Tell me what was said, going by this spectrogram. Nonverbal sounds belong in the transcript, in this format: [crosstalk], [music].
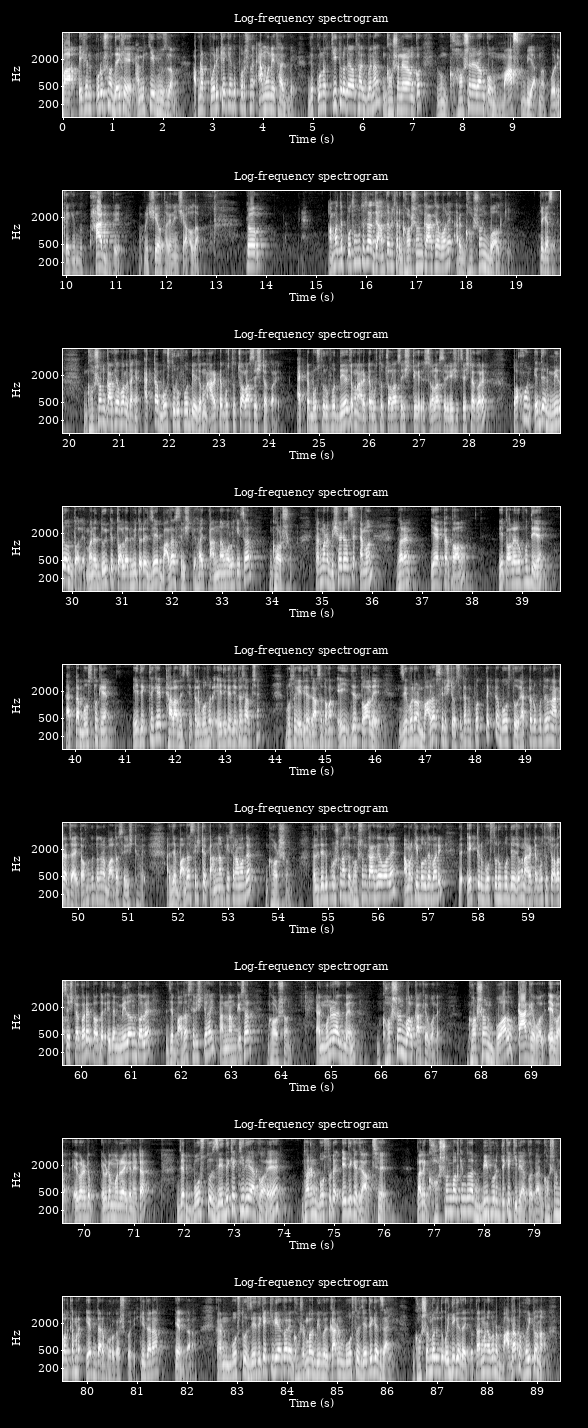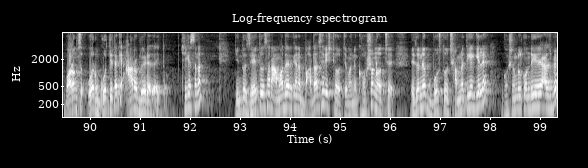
বা এখানে প্রশ্ন দেখে আমি কি বুঝলাম? আপনার পরীক্ষায় কিন্তু প্রশ্ন এমনই থাকবে যে কোনো চিত্র দেওয়া থাকবে না, ঘর্ষণের অঙ্ক, এবং ঘর্ষণের অঙ্ক মাস্ট বি আপনার পরীক্ষায় কিন্তু থাকবে। আপনি সেও থাকেন ইনশাআল্লাহ। তো আমাদের প্রথমত স্যার জানতে হবে স্যার ঘর্ষণ কাকে বলে আর ঘর্ষণ বল কি? ঠিক আছে? ঘর্ষণ কাকে বলে? দেখেন, একটা বস্তুর উপর দিয়ে যখন আরেকটা বস্তু চলার চেষ্টা করে, একটা বস্তুর উপর দিয়ে যখন আরেকটা বস্তু চলা সৃ- চেষ্টা করে, তখন এদের মিলন তলে মানে দুইটি তলের ভিতরে যে বাধার সৃষ্টি হয় তার নাম হলো কি স্যার? ঘর্ষণ। তার মানে বিষয়টা হচ্ছে এমন, ধরেন এ একটা তল, এই তলের উপর দিয়ে একটা বস্তুকে এই দিক থেকে ঠেলা দিচ্ছে, তাহলে বস্তুর এই দিকে যেতে চাচ্ছে? বস্তু এই দিকে যাচ্ছে, তখন এই যে তলে যে পরিমাণ বাধা সৃষ্টি হচ্ছে তখন প্রত্যেকটা বস্তু একটার উপর দিয়ে যখন আরেকটা যায়, তখন কিন্তু ওখানে বাধা সৃষ্টি হয়। আর যে বাধা সৃষ্টি তার নাম কি স্যার আমাদের? ঘর্ষণ। তাহলে যদি প্রশ্ন আসে, ঘর্ষণ কাকে বলে? আমরা কি বলতে পারি? যে একটির বস্তুর উপর দিয়ে যখন আরেকটা বস্তু চলার চেষ্টা করে, তাদের এদের মিলন তলে যে বাধা সৃষ্টি হয়, তার নাম কি স্যার? ঘর্ষণ। আর মনে রাখবেন, ঘর্ষণ বল কাকে বলে? ঘর্ষণ বল কাকে বল? এবার এবার একটু, এবার মনে রাখেন এটা। যে বস্তু যেদিকে ক্রিয়া করে, ধরেন বস্তুটা এদিকে যাচ্ছে, তাহলে ঘর্ষণ বল কিন্তু তার বিপরীত দিকে ক্রিয়া করবে। আর ঘর্ষণ বলকে আমরা এফ দ্বারা প্রকাশ করি। কি দ্বারা? এফ দ্বারা। কারণ বস্তু যেদিকে ক্রিয়া করে, ঘর্ষণ বল বিপরীত। কারণ বস্তু যেদিকে যায়, ঘর্ষণ বল যদি ওইদিকে যাইতো, তার মানে কোনো বাধা তো হইতো না বরং ওর গতিটাকে আরও বেড়ে যাইতো। ঠিক আছে না? কিন্তু যেহেতু স্যার আমাদের এখানে বাধা সৃষ্টি হচ্ছে মানে ঘর্ষণ হচ্ছে এই জন্য বস্তু সামনের দিকে গেলে ঘর্ষণ বল কোন দিকে আসবে?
